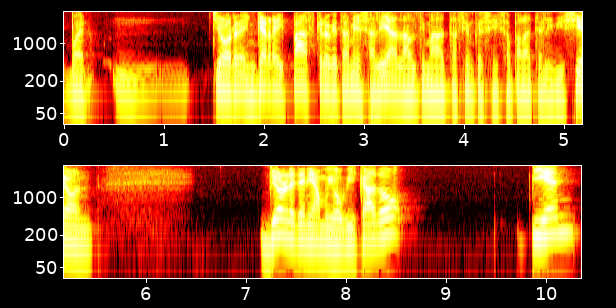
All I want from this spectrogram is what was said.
bueno, mm, yo en Guerra y Paz creo que también salía la última adaptación que se hizo para la televisión. Yo no le tenía muy ubicado. Bien,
